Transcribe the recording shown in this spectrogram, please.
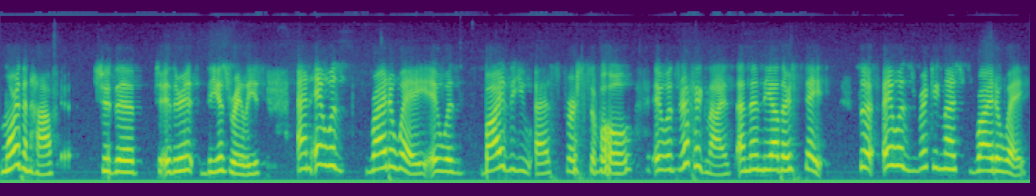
more than half to the to the Israelis, and it was right away. It was by the U.S. first of all. It was recognized, and then the other states. So it was recognized right away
